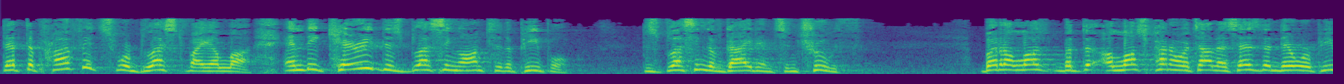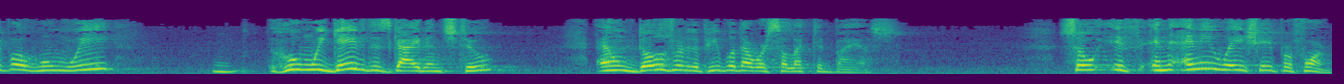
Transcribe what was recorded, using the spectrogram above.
That the prophets were blessed by Allah and they carried this blessing on to the people. This blessing of guidance and truth. But Allah, but the, Allah subhanahu wa ta'ala says that there were people whom we, whom we gave this guidance to, and those were the people that were selected by us. So if in any way, shape or form,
